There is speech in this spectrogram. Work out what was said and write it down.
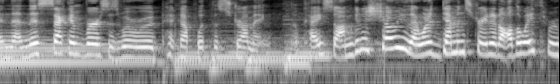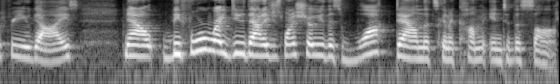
And then this second verse is where we would pick up with the strumming. Okay, so I'm going to show you that. I want to demonstrate it all the way through for you guys. Now, before I do that, I just want to show you this walk down that's going to come into the song.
